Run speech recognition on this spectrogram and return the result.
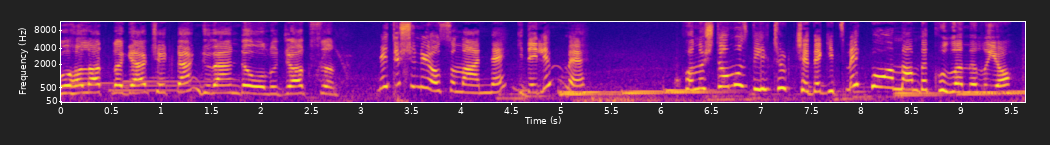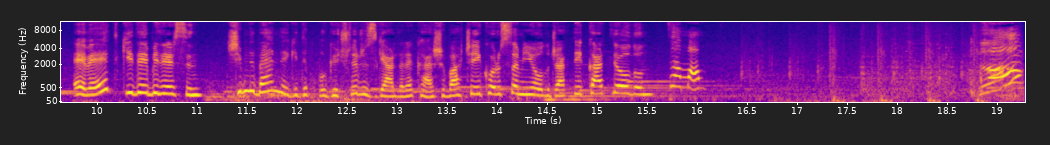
Bu halatla gerçekten güvende olacaksın. Ne düşünüyorsun anne? Gidelim mi? Konuştuğumuz dil Türkçe'de gitmek bu anlamda kullanılıyor. Evet, gidebilirsin. Şimdi ben de gidip bu güçlü rüzgarlara karşı bahçeyi korusam iyi olacak. Dikkatli olun. Tamam. Ha?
